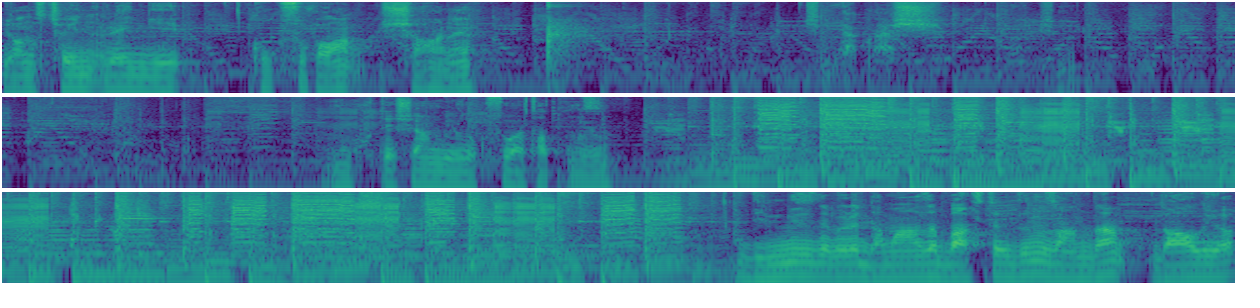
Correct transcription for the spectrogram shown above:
Yalnız çayın rengi, kokusu falan şahane. Şimdi yaklaş. Şimdi muhteşem bir dokusu var tatlımızın. dilinizle böyle damağınıza bastırdığınız anda dağılıyor.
